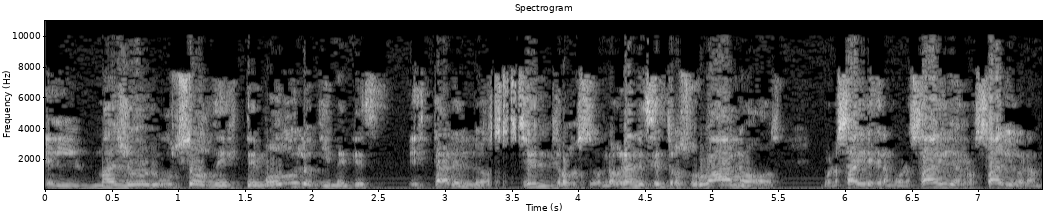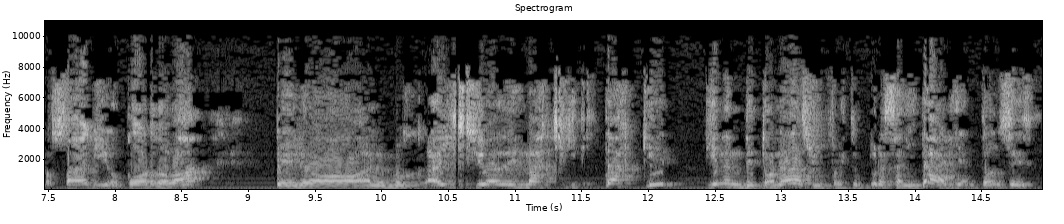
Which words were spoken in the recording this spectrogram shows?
el mayor uso de este módulo tiene que estar en los centros, en los grandes centros urbanos, Buenos Aires, Gran Buenos Aires, Rosario, Gran Rosario, Córdoba, pero hay ciudades más chiquititas que tienen detonada su infraestructura sanitaria. Entonces,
